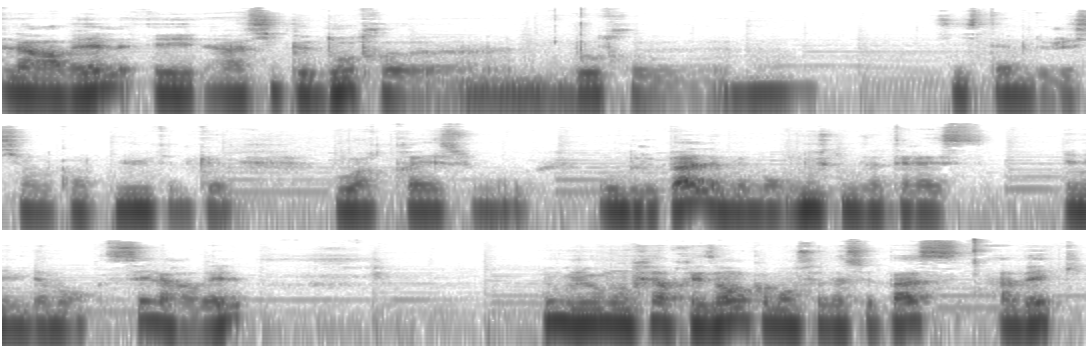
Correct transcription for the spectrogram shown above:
Laravel et ainsi que d'autres euh, systèmes de gestion de contenu tels que WordPress ou Drupal. Mais bon, nous ce qui nous intéresse bien évidemment, c'est Laravel. Donc je vais vous montrer à présent comment cela se passe avec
